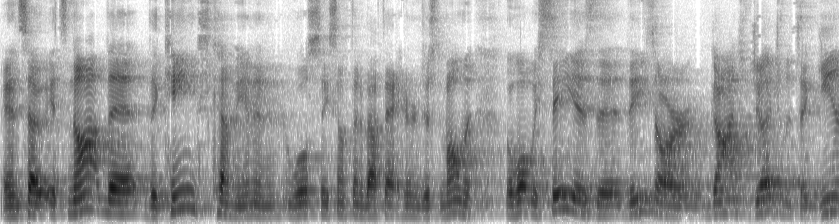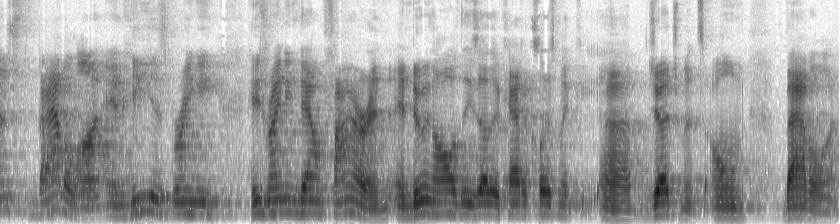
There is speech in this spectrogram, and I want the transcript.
And so it's not that the kings come in, and we'll see something about that here in just a moment, but what we see is that these are God's judgments against Babylon, and He is bringing, He's raining down fire and, and doing all of these other cataclysmic uh, judgments on Babylon.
